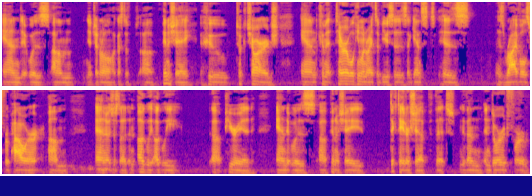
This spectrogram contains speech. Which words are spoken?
And it was um, you know, General Augusto uh, Pinochet who took charge and commit terrible human rights abuses against his his rivals for power. Um, and it was just a, an ugly, ugly uh, period. And it was a Pinochet dictatorship that then endured for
